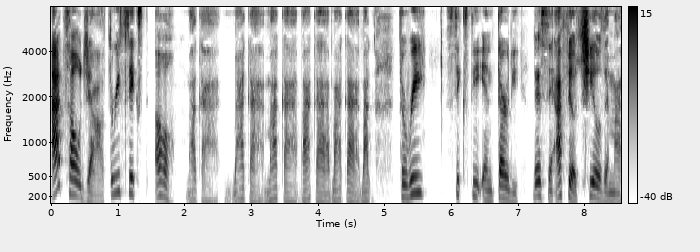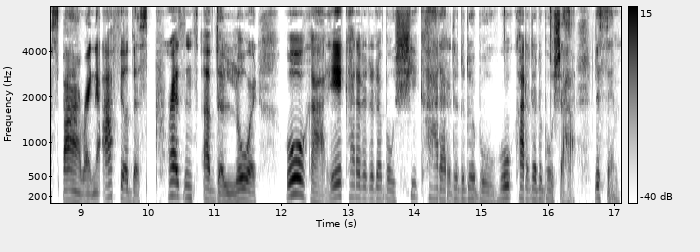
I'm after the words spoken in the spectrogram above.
I told y'all 360. Oh my God, my God, my God, my God, my God, my 360 and 30. Listen, I feel chills in my spine right now. I feel the presence of the Lord. Oh God. Eh, oh, Listen,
